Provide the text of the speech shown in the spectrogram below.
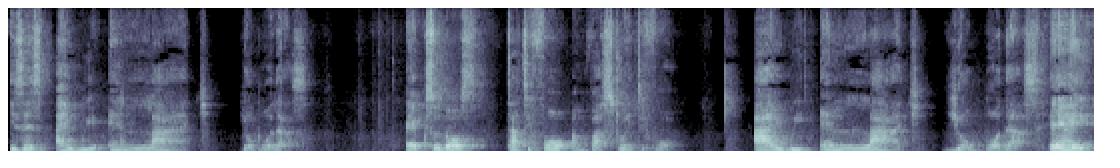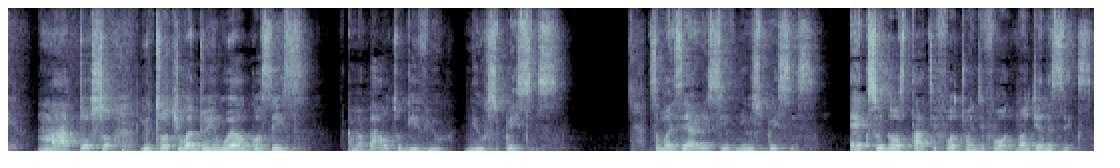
He says, I will enlarge your borders. Exodus 34 and verse 24. I will enlarge your borders. Hey, Matoso, you thought you were doing well? God says, I'm about to give you new spaces. Somebody say, I receive new spaces. Exodus 34 24, not Genesis.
